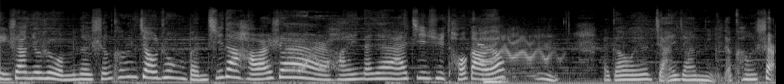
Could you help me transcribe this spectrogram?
以上就是我们的神坑教众本期的好玩事儿，欢迎大家来继续投稿哟。嗯，来跟我讲一讲你的坑事儿。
